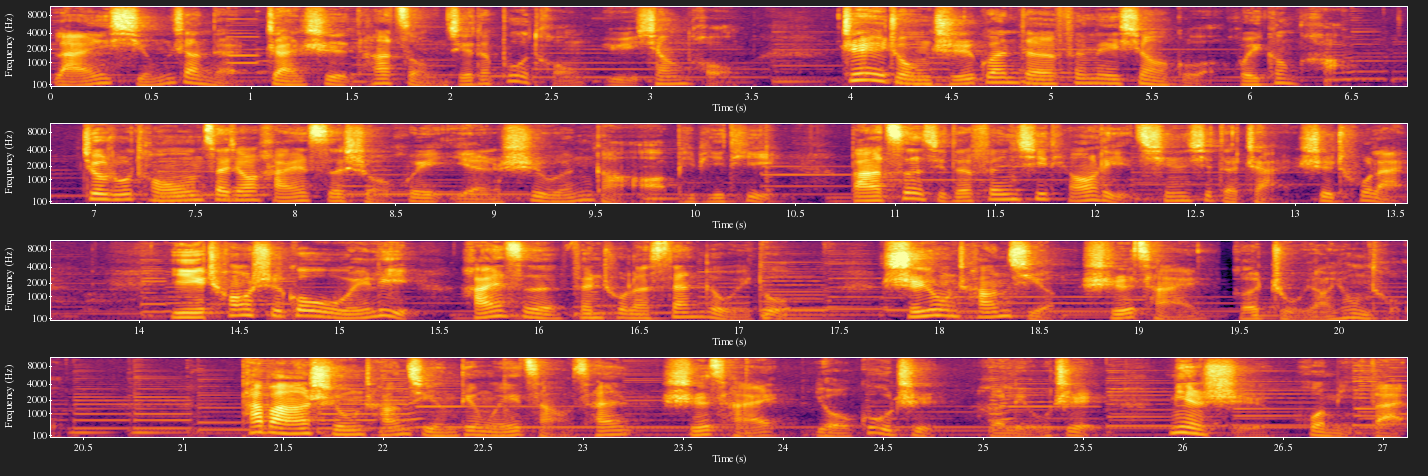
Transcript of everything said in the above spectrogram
来形象地展示他总结的不同与相同，这种直观的分类效果会更好。就如同在教孩子手绘演示文稿 PPT，把自己的分析条理清晰地展示出来。以超市购物为例，孩子分出了三个维度：使用场景、食材和主要用途。他把使用场景定为早餐，食材有固质和流质，面食或米饭；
